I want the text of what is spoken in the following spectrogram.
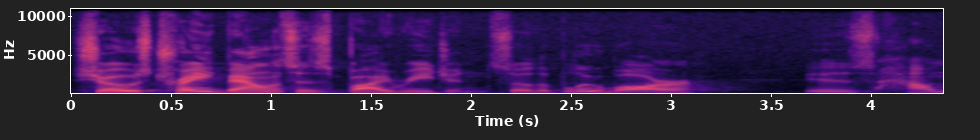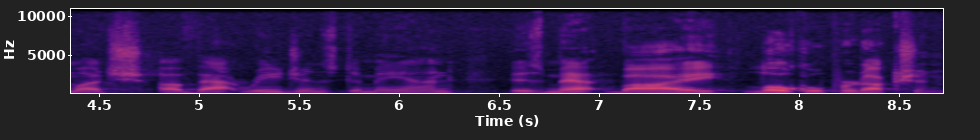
shows trade balances by region. So the blue bar is how much of that region's demand is met by local production.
